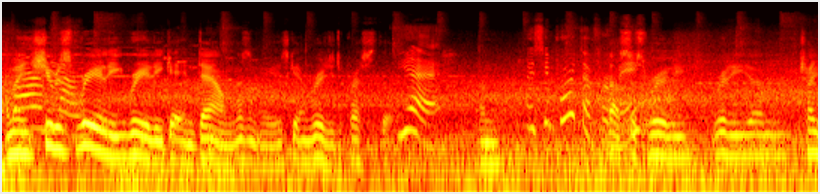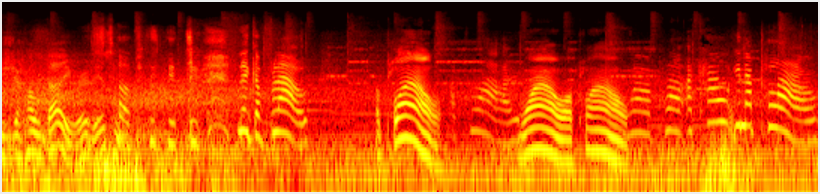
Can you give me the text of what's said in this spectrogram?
I mean, she was really, really getting down, wasn't he? He was getting really depressed. That, Yeah, and it's important for that's me. just really, really um, changed your whole day, really, isn't Stop. it? like a plow. A plough. A plow. Wow, a plough. Wow, a plow. A cow in a plow.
